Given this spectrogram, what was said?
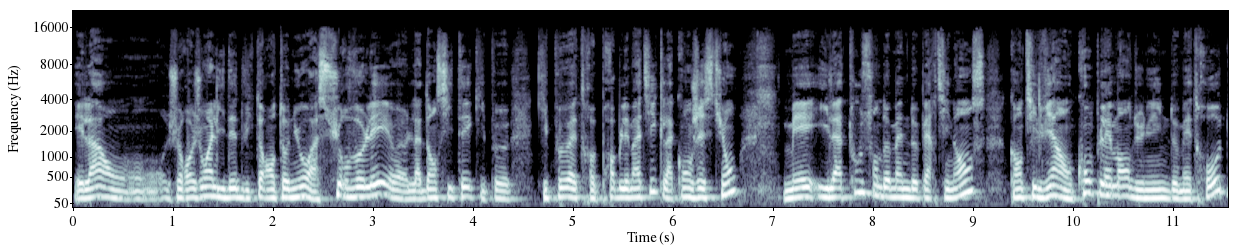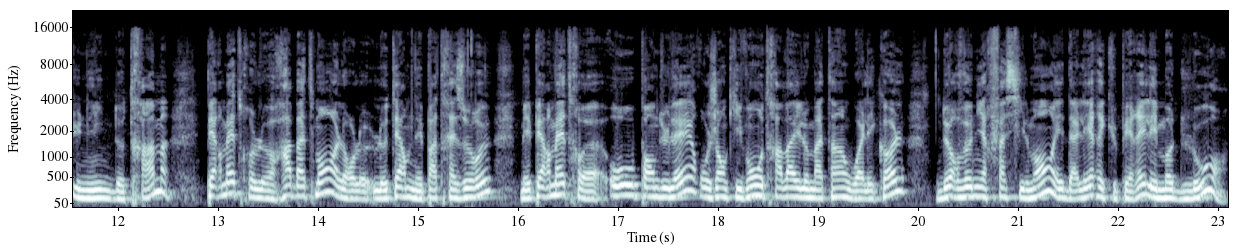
Et là, on, je rejoins l'idée de Victor Antonio à survoler euh, la densité qui peut, qui peut être problématique, la congestion, mais il a tout son domaine de pertinence quand il vient en complément d'une ligne de métro, d'une ligne de tram, permettre le rabattement, alors le, le terme n'est pas très heureux, mais permettre euh, aux pendulaires, aux gens qui vont au travail le matin ou à l'école, de revenir facilement et d'aller récupérer les modes lourds.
